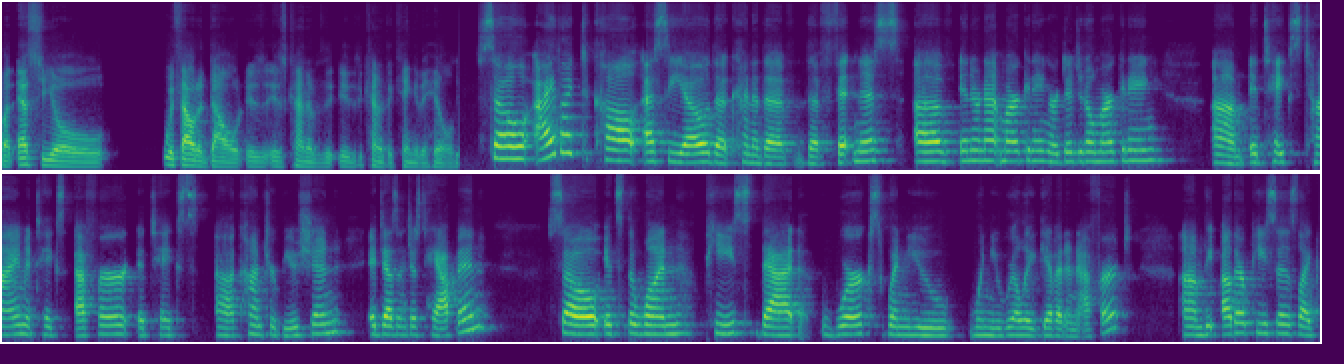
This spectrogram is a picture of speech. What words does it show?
but SEO, without a doubt, is is kind of the, is kind of the king of the hill. So I like to call SEO the kind of the the fitness of internet marketing or digital marketing. Um, it takes time, it takes effort, it takes uh, contribution. It doesn't just happen. So it's the one piece that works when you when you really give it an effort. Um, the other pieces, like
